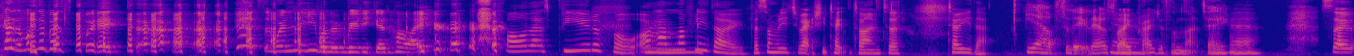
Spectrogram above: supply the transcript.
get them on the bus quick. so we'll leave on a really good high. Oh, that's beautiful. Oh, how Mm. lovely though for somebody to actually take the time to tell you that. yeah, absolutely. I was very proud of them that day. Yeah. So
